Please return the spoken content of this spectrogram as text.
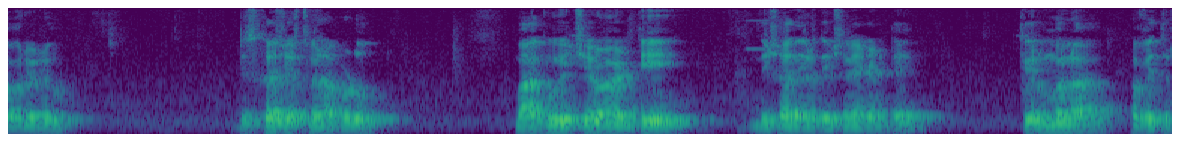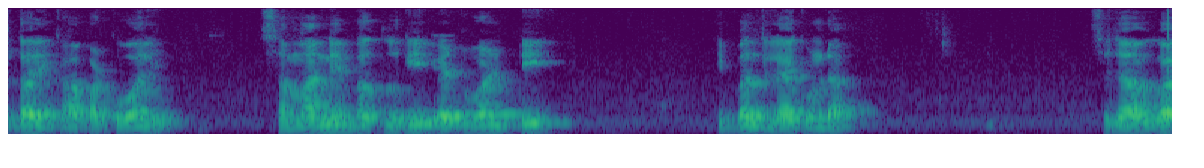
ఎవరు డిస్కస్ చేస్తున్నప్పుడు మాకు ఇచ్చేటువంటి దిశానిర్దేశం ఏంటంటే తిరుమల పవిత్రతని కాపాడుకోవాలి. సామాన్య భక్తులకి ఎటువంటి ఇబ్బంది లేకుండా సజావుగా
